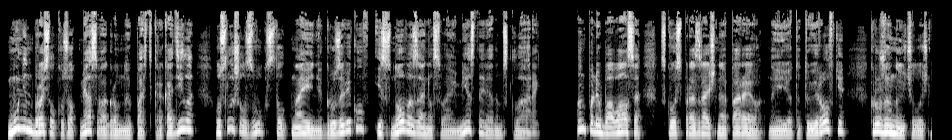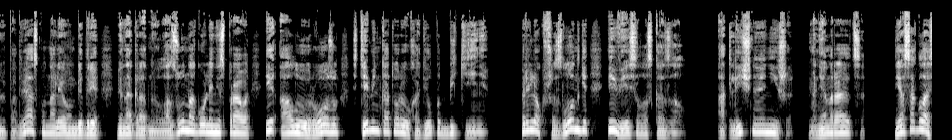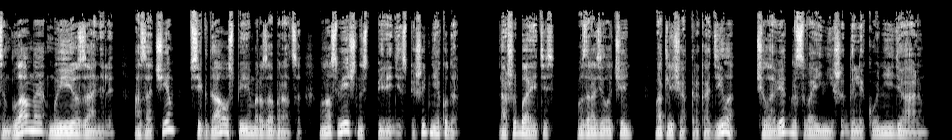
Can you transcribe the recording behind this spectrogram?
Мунин бросил кусок мяса в огромную пасть крокодила, услышал звук столкновения грузовиков и снова занял свое место рядом с Кларой. Он полюбовался сквозь прозрачное парео на ее татуировке, кружевную чулочную подвязку на левом бедре, виноградную лозу на голени справа и алую розу, стебень которой уходил под бикини. Прилег в шезлонге и весело сказал: "Отличная ниша, мне нравится. Я согласен, главное, мы ее заняли. А зачем, всегда успеем разобраться. У нас вечность впереди, спешить некуда". "Ошибаетесь", возразила Чень. В отличие от крокодила, человек для своей ниши далеко не идеален.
